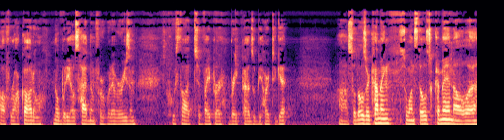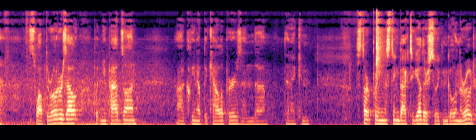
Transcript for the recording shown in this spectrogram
off Rock Auto. Nobody else had them for whatever reason. Who thought Viper brake pads would be hard to get? Uh, so those are coming. So once those come in, I'll uh, swap the rotors out, put new pads on, uh, clean up the calipers, and uh, then I can start putting this thing back together so we can go on the road.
